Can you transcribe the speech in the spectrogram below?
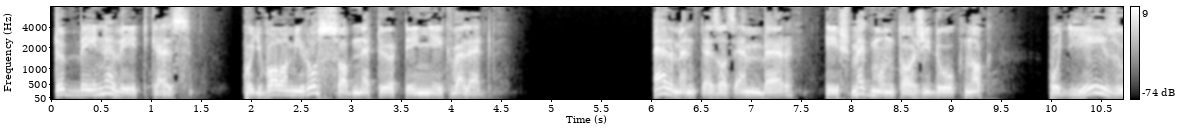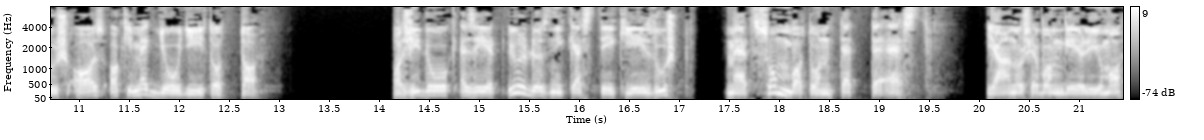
többé ne védkezz, hogy valami rosszabb ne történjék veled. Elment ez az ember, és megmondta a zsidóknak, hogy Jézus az, aki meggyógyította. A zsidók ezért üldözni kezdték Jézust, mert szombaton tette ezt. János evangéliuma,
